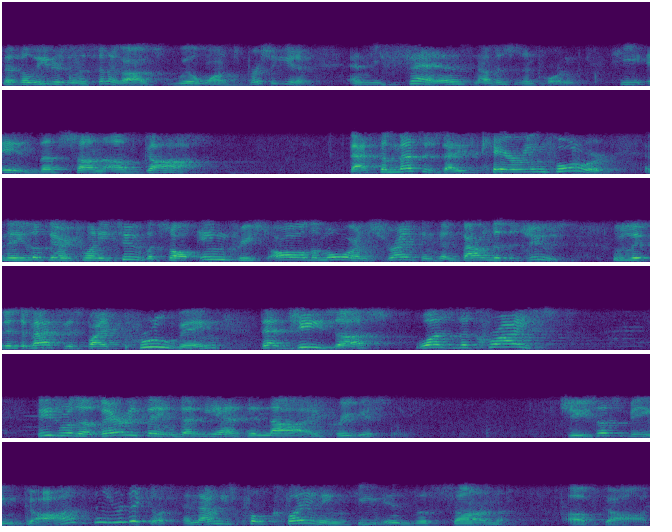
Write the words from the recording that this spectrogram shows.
that the leaders in the synagogues will want to persecute him. And he says, now this is important, he is the Son of God. That's the message that he's carrying forward. And then you look there in 22, but Saul increased all the more in strength and confounded the Jews who lived in Damascus by proving that Jesus was the Christ. These were the very things that he had denied previously. Jesus being God is ridiculous. And now he's proclaiming he is the Son of God,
